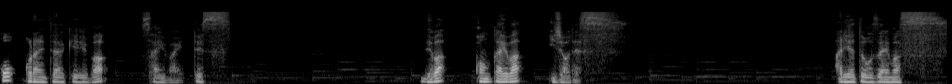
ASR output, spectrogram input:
をご覧いただければ幸いです。では、今回は以上です。ありがとうございます。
